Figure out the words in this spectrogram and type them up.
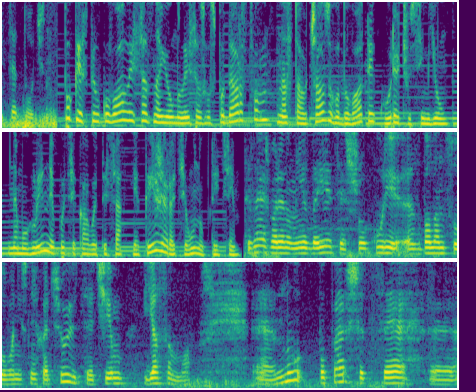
і це точно. Поки спілкувалися, знайомилися з господарством, настав час годувати курячу сім'ю. Не могли не поцікавитися, який же раціон у птиці. Ти знаєш, Марино, мені здається, що курі збалансованіше харчуються, чим я сама. Е, Ну, по-перше, це е,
